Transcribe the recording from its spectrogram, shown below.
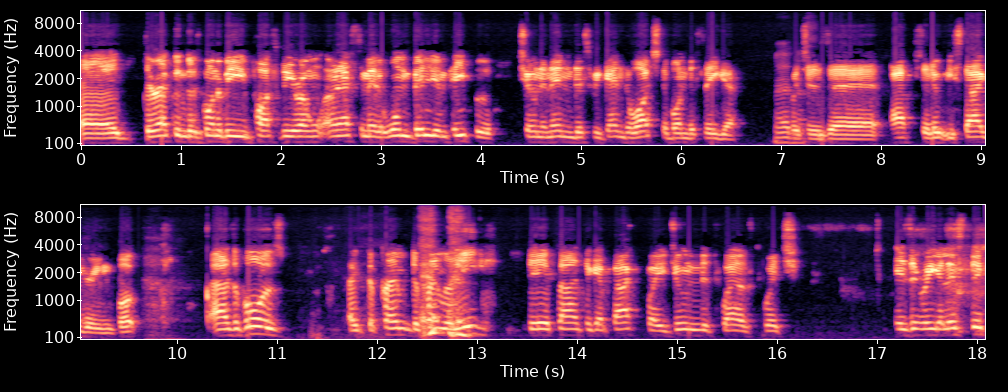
Uh, they reckon there's going to be possibly around an estimated 1 billion people tuning in this weekend to watch the Bundesliga, which is uh, absolutely staggering. But I suppose, like the, Prem- the Premier League, they plan to get back by June the 12th, which is it realistic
